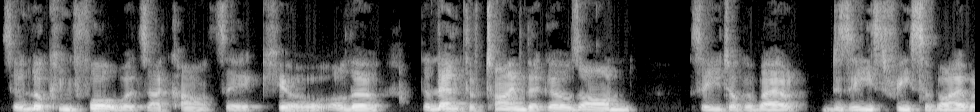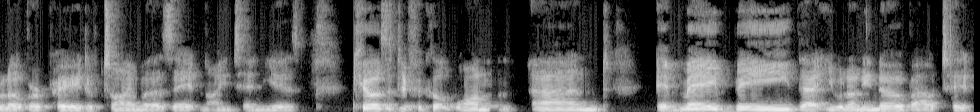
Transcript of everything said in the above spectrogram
So looking forwards, I can't say cure, although the length of time that goes on, so you talk about disease-free survival over a period of time, whether that's eight, nine, ten years. Cure is a difficult one, and it may be that you will only know about it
